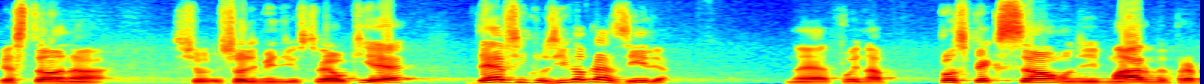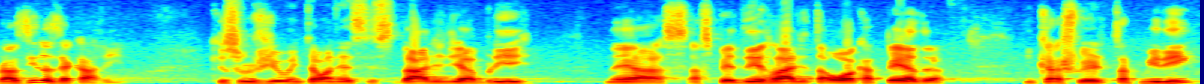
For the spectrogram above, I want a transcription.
Pestana, senhores ministros, é o que é, deve-se inclusive a Brasília. Né? Foi na prospecção de mármore para Brasília, Zé Carlinho, que surgiu então a necessidade de abrir né, as, as pedreiras lá de Itaoca Pedra, em Cachoeiro de Itapemirim,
